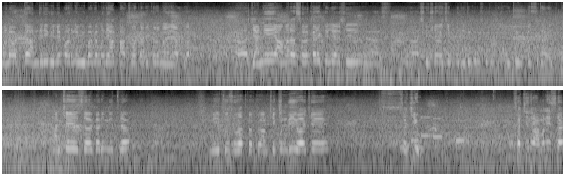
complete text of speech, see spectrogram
मला वाटतं अंधेरी विलेपार्ले विभागामध्ये हा पाचवा कार्यक्रम आहे आपला. ज्यांनी आम्हाला सहकार्य केले असे शिवसेनेचे पदाधिकारी इथे उपस्थित आहेत आमचे सहकारी मित्र मी इथून सुरुवात करतो. आमचे कुंडी युवाचे सचिव सचिन रामाने सर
